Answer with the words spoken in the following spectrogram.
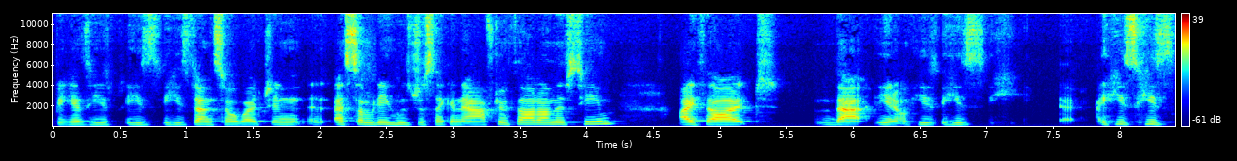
because he's he's he's done so much. And as somebody who's just like an afterthought on this team, I thought that you know he's he's he's he's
